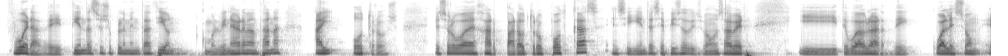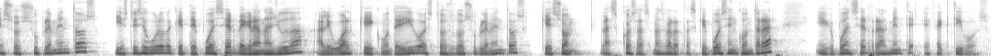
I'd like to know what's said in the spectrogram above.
fuera de tiendas de suplementación como el vinagre de manzana, hay otros. Eso lo voy a dejar para otro podcast. En siguientes episodios vamos a ver y te voy a hablar de cuáles son esos suplementos y estoy seguro de que te puede ser de gran ayuda, al igual que, como te digo, estos dos suplementos que son las cosas más baratas que puedes encontrar y que pueden ser realmente efectivos.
